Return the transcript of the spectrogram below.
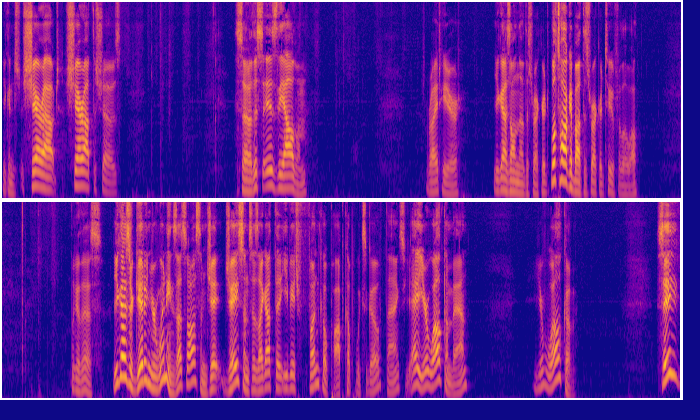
You can share out share out the shows so this is the album right here. You guys all know this record. We'll talk about this record too for a little while. Look at this. You guys are getting your winnings. That's awesome. J- Jason says I got the EVH Funko Pop a couple weeks ago. Thanks. Hey, you're welcome, man. You're welcome. See?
